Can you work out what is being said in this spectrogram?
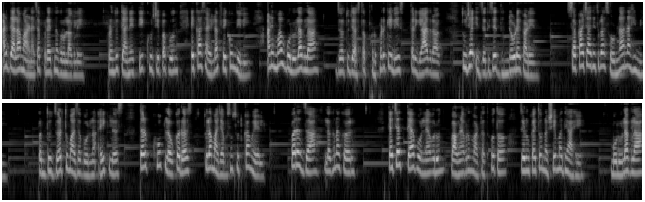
आणि त्याला मारण्याचा प्रयत्न करू लागले. परंतु त्याने ती खुर्ची पकडून एका साईडला फेकून दिली आणि मग बोलू लागला जर तू जास्त फडफड केलीस तर याद राख तुझ्या इज्जतीचे धंडवडे काढेन. सकाळच्या आधी तुला सोडणार नाही मी. परंतु जर तू माझं बोलणं ऐकलंस तर खूप लवकरच तुला माझ्यापासून सुटका मिळेल. परत जा लग्न कर. त्याच्यात त्या बोलण्यावरून वागण्यावरून वाटत होतं जणू काय तो नशेमध्ये आहे. बोलू लागला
